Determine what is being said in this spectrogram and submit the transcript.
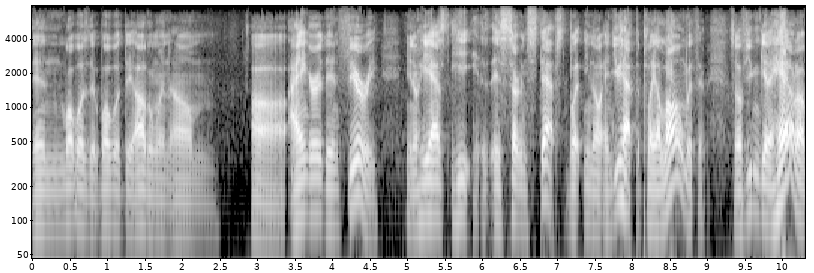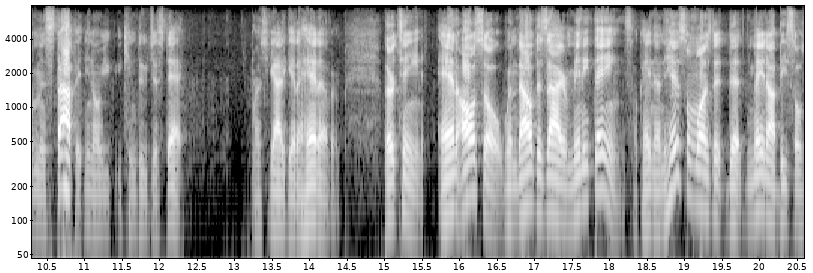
then what was the what was the other one? Um, uh, anger, then fury. You know, he has he is certain steps, but you know, and you have to play along with him. So if you can get ahead of him and stop it, you know, you, you can do just that. But You got to get ahead of him. 13. And also, when thou desire many things, okay, now here's some ones that, that may not be so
